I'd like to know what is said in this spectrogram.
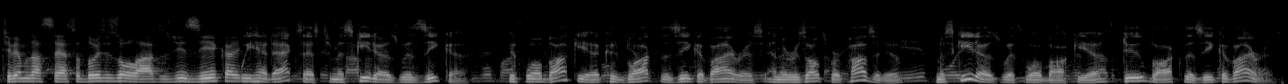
Tivemos acesso a dois isolados de Zika. We had access to mosquitoes with Zika. If Wolbachia could block the Zika virus and the results were positive, mosquitoes with Wolbachia do block the Zika virus.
